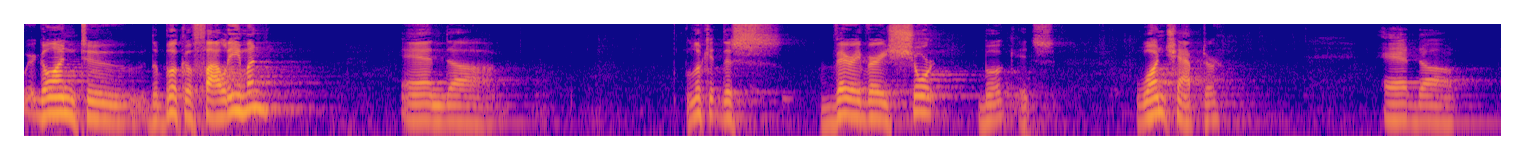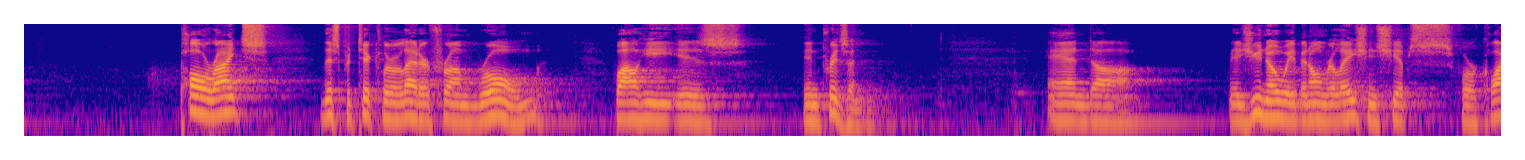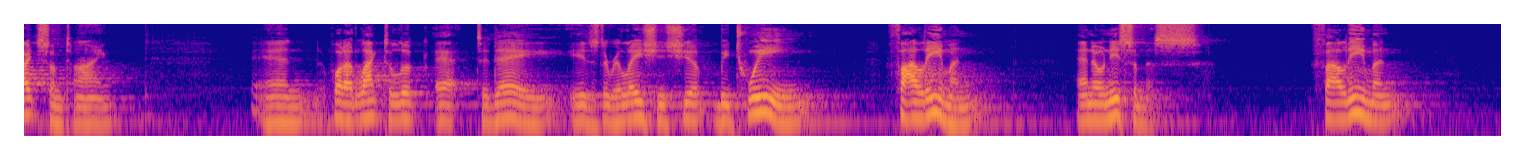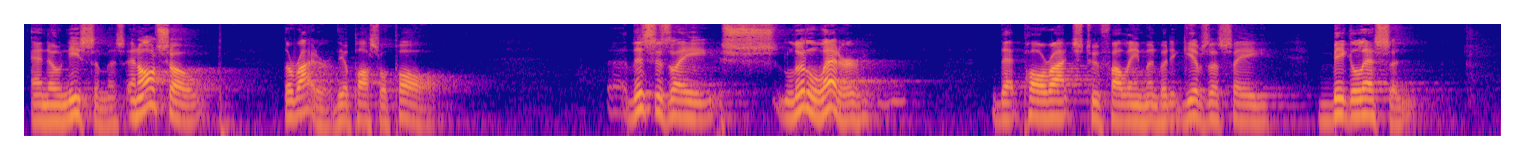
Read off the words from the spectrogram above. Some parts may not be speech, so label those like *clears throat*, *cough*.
We're going to the book of Philemon and uh, look at this very, very short book. It's one chapter. And uh, Paul writes this particular letter from Rome while he is in prison. And uh, as you know, we've been on relationships for quite some time. And what I'd like to look at today is the relationship between Philemon and Onesimus. Philemon and Onesimus, and also the writer, the Apostle Paul. This is a little letter that Paul writes to Philemon, but it gives us a big lesson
